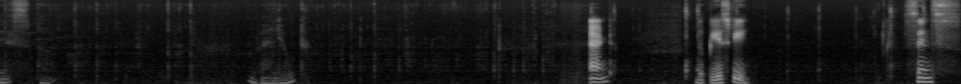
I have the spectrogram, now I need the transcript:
is valued. And the PSD since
